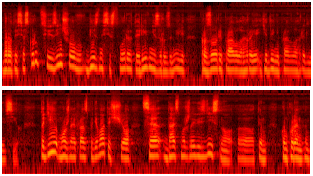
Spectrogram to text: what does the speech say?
боротися з корупцією, з іншого в бізнесі створювати рівні, зрозумілі, прозорі правила гри, єдині правила гри для всіх. Тоді можна якраз сподіватися, що це дасть можливість дійсно е, тим конкурентним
